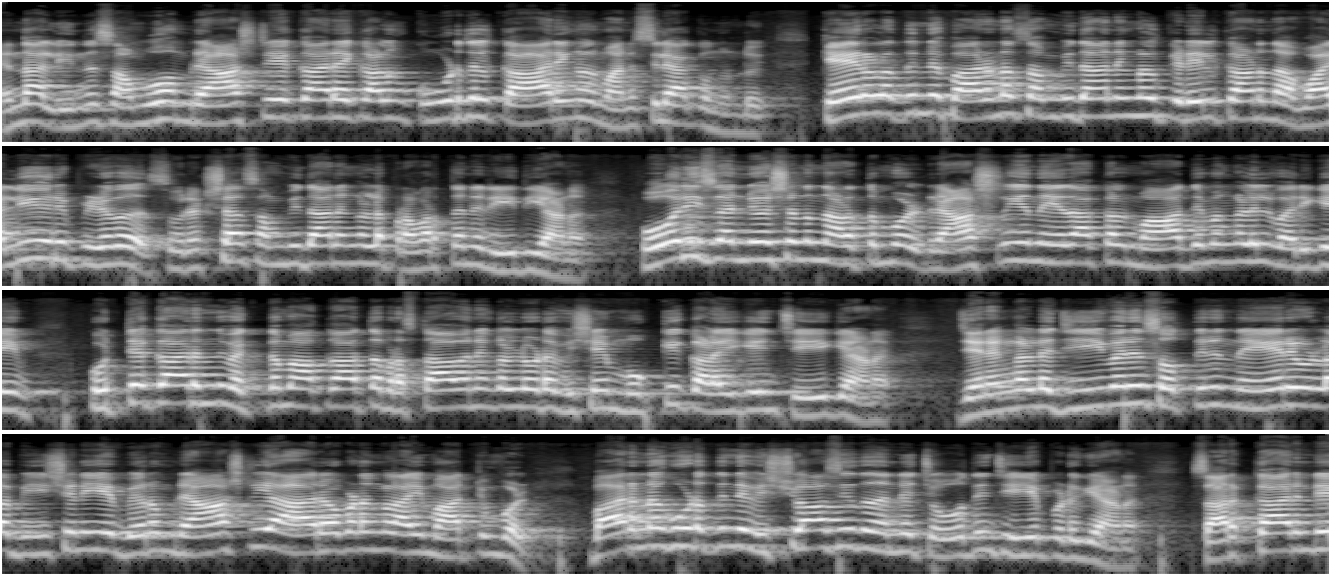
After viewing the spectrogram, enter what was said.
എന്നാൽ ഇന്ന് സമൂഹം രാഷ്ട്രീയക്കാരെക്കാളും കൂടുതൽ കാര്യങ്ങൾ മനസ്സിലാക്കുന്നുണ്ട്. കേരളത്തിന്റെ ഭരണ സംവിധാനങ്ങൾക്കിടയിൽ കാണുന്ന വലിയൊരു പിഴവ് സുരക്ഷാ സംവിധാനങ്ങളുടെ പ്രവർത്തന രീതിയാണ്. പോലീസ് അന്വേഷണം നടത്തുമ്പോൾ രാഷ്ട്രീയ നേതാക്കൾ മാധ്യമങ്ങളിൽ വരികയും കുറ്റക്കാരെന്ന് വ്യക്തമാക്കാത്ത പ്രസ്താവനകളിലൂടെ വിഷയം മുക്കിക്കളയുകയും ചെയ്യുകയാണ്. ജനങ്ങളുടെ ജീവനും സ്വത്തിനും നേരെയുള്ള ഭീഷണിയെ വെറും രാഷ്ട്രീയ ആരോപണങ്ങളായി മാറ്റുമ്പോൾ ഭരണകൂടത്തിന്റെ വിശ്വാസ്യത തന്നെ ചോദ്യം ചെയ്യപ്പെടുകയാണ്. സർക്കാരിന്റെ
